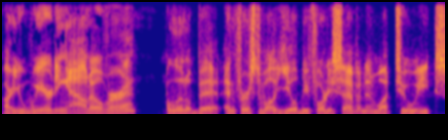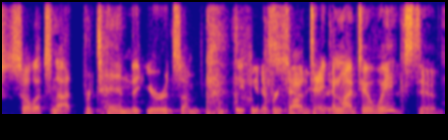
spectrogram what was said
Are you weirding out over it? A little bit. And first of all, you'll be 47 in what, two weeks? So let's not pretend that you're in some completely different So I'm taking my two weeks, dude.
